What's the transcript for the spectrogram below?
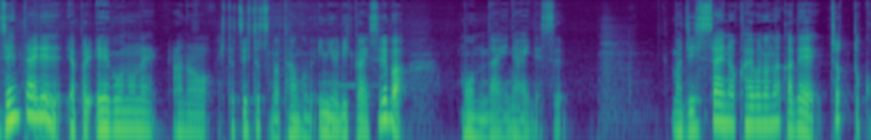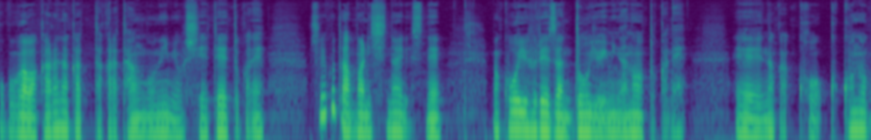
全体でやっぱり英語のね、あの、一つ一つの単語の意味を理解すれば問題ないです。まあ、実際の会話の中で、ちょっとここがわからなかったから単語の意味教えてとかね、そういうことはあんまりしないですね。まあ、こういうフレーズはどういう意味なのとかね、えー、なんかこここの、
